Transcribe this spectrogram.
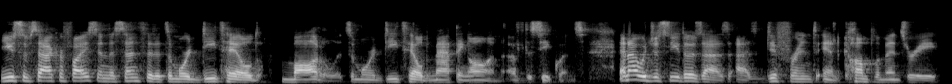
use of sacrifice in the sense that it's a more detailed model. It's a more detailed mapping on of the sequence. And i would just see those as as different and complementary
